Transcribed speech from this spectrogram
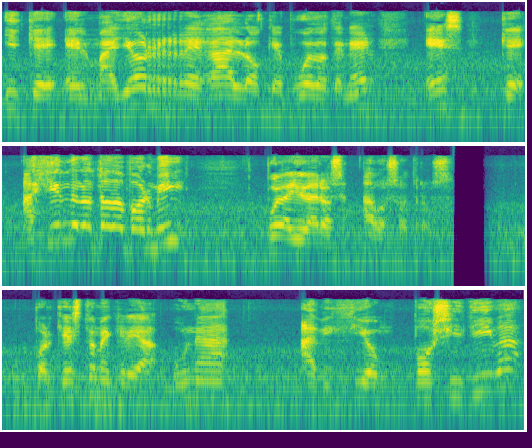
y que el mayor regalo que puedo tener es que haciéndolo todo por mí puedo ayudaros a vosotros. Porque esto me crea una adicción positiva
